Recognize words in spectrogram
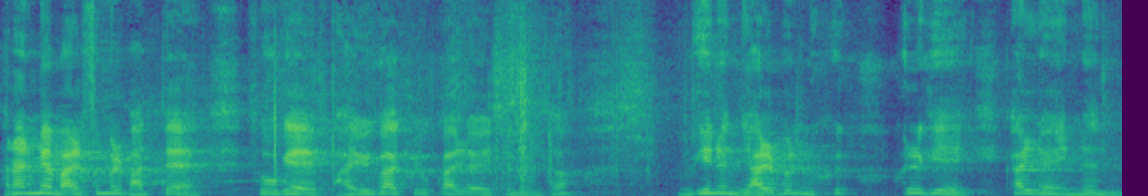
하나님의 말씀을 받되 속에 바위가 쭉 깔려 있으면서 위는 얇은 흙이 깔려 있는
